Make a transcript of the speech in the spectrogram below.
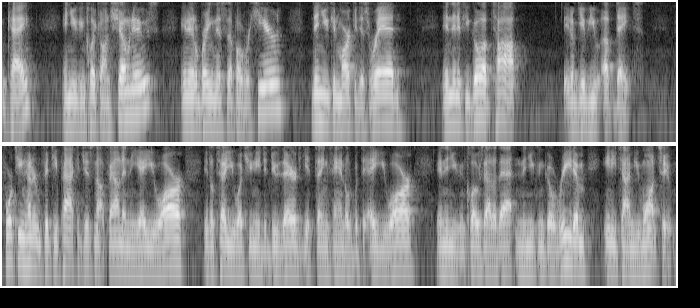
okay? And you can click on show news and it'll bring this up over here. Then you can mark it as read. And then if you go up top, it'll give you updates. 1,450 packages not found in the AUR. It'll tell you what you need to do there to get things handled with the AUR. And then you can close out of that and then you can go read them anytime you want to.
